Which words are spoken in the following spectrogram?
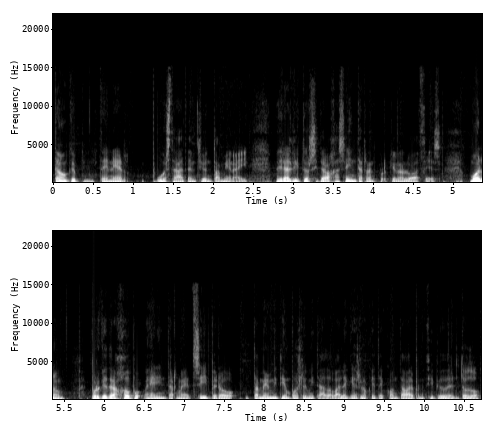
tengo que tener puesta atención también ahí. Me dirás, Víctor, si trabajas en internet, ¿por qué no lo haces? Bueno, porque trabajo en internet, sí, pero también mi tiempo es limitado, ¿vale? Que es lo que te contaba al principio del todo.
